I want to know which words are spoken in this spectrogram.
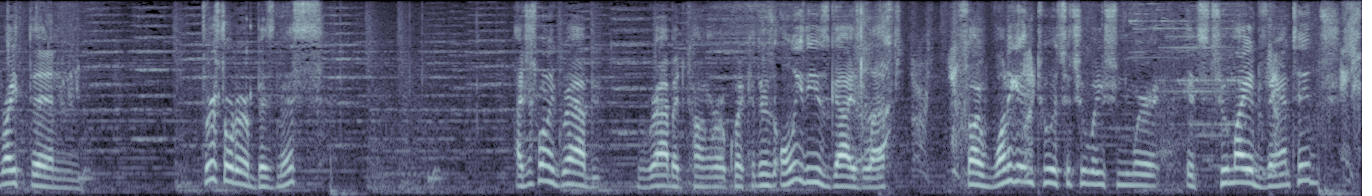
Right then. First order of business. I just want to grab Rabbid Kong real quick. There's only these guys left. So I want to get into a situation where it's to my advantage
